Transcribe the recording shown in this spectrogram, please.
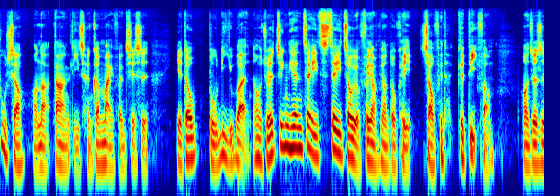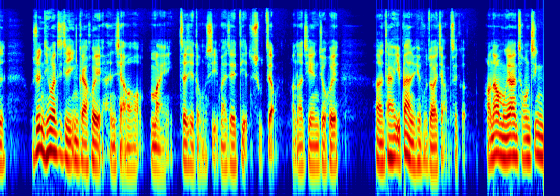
促销哦，那当然里程跟麦分其实也都不例外。那我觉得今天这一次这一周有非常非常多可以消费的一个地方哦，就是我觉得你听完这集应该会很想要买这些东西，买这些点数这样。那今天就会呃大概一半的篇幅都在讲这个。好，那我们刚才从进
